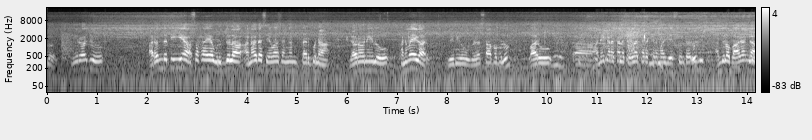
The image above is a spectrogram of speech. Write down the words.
గోల్ ఈరోజు అరుంధతీయ అసహాయ వృద్ధుల అనాథ సేవా సంఘం తరపున గౌరవనీయులు హనుమయ్య గారు వీరు వ్యవస్థాపకులు. వారు అనేక రకాల సేవా కార్యక్రమాలు చేస్తుంటారు. అందులో భాగంగా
